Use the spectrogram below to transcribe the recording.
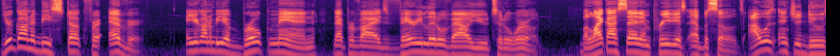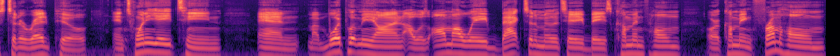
you're going to be stuck forever. And you're going to be a broke man that provides very little value to the world. But like I said in previous episodes, I was introduced to the red pill in 2018 and my boy put me on. I was on my way back to the military base coming home or coming from home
